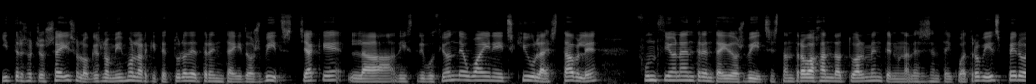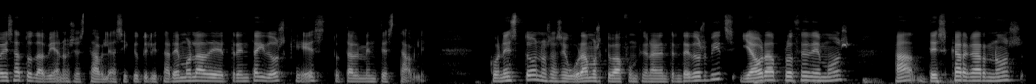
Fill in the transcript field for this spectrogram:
i386 o lo que es lo mismo la arquitectura de 32 bits, ya que la distribución de WineHQ, la estable, funciona en 32 bits. Están trabajando actualmente en una de 64 bits, pero esa todavía no es estable, así que utilizaremos la de 32 que es totalmente estable. Con esto nos aseguramos que va a funcionar en 32 bits y ahora procedemos a descargarnos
